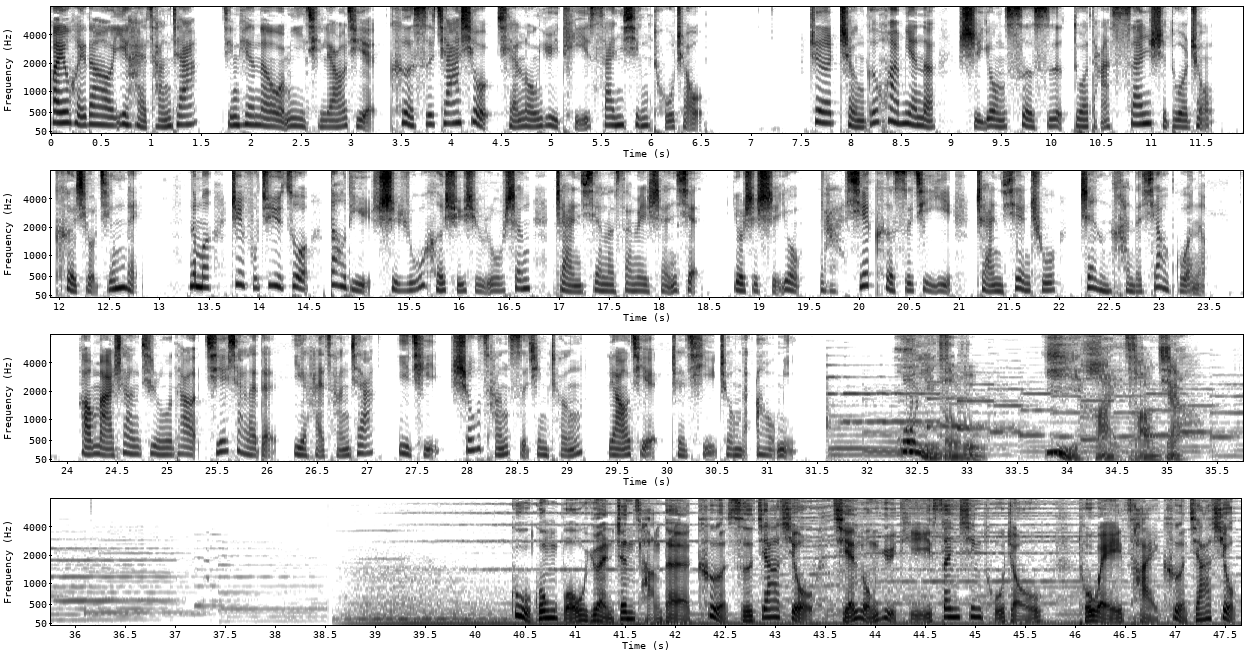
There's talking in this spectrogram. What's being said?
欢迎回到艺海藏家。今天呢，我们一起了解缂丝家绣乾隆御题三星图轴。这整个画面呢，使用色丝多达三十多种，刻绣精美。那么，这幅巨作到底是如何栩栩如生展现了三位神仙？又是使用哪些缂丝技艺展现出震撼的效果呢？好，马上进入到接下来的艺海藏家，一起收藏紫禁城。了解这其中的奥秘。欢迎走入艺海藏家。故宫博物院珍藏的缂丝家绣乾隆御题三星图轴，图为彩刻家绣，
